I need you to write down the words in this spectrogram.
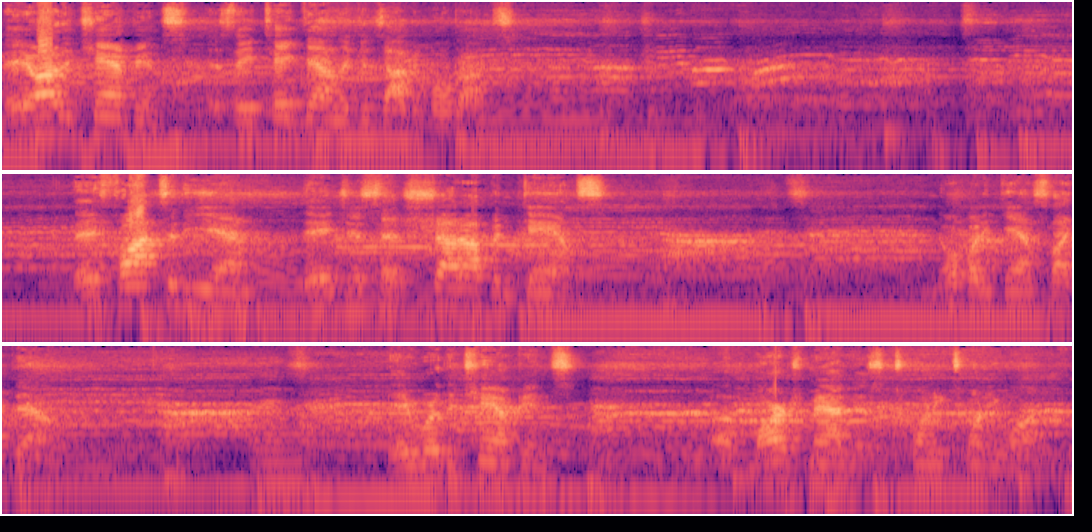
they are the champions as they take down the Gonzaga Bulldogs. They fought to the end. They just said, shut up and dance. Nobody danced like them. They were the champions of March Madness 2021.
